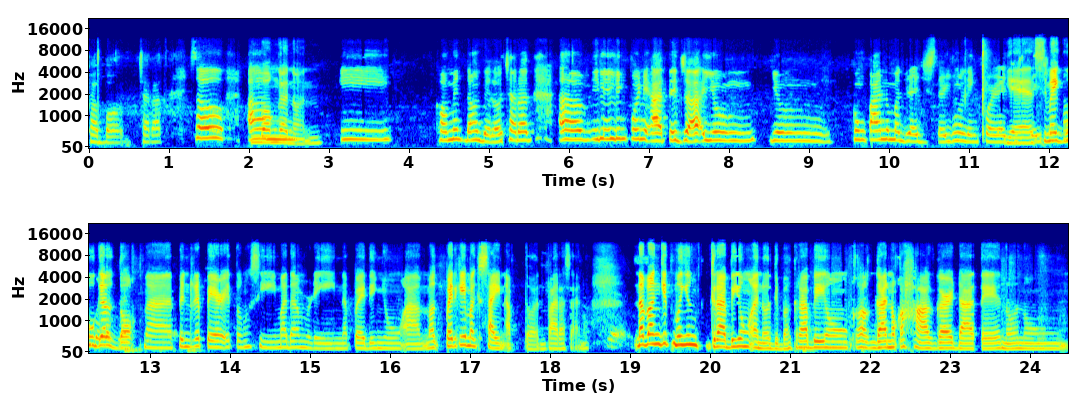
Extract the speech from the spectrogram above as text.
Kabog. Charot. So, um, bongga nun. i-comment down below. Charot. Um, ililink po ni Ate Ja yung, yung kung paano mag-register, yung link for registration. Yes, may Google. Doc na pin-repair itong si Madam Rain na pwede nyo, um, mag, pwede kayo mag-sign up doon para sa ano. Yes. Nabanggit mo yung grabe yung ano, 'di ba? Grabe yung ka, gaano ka-haggard dati no nung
